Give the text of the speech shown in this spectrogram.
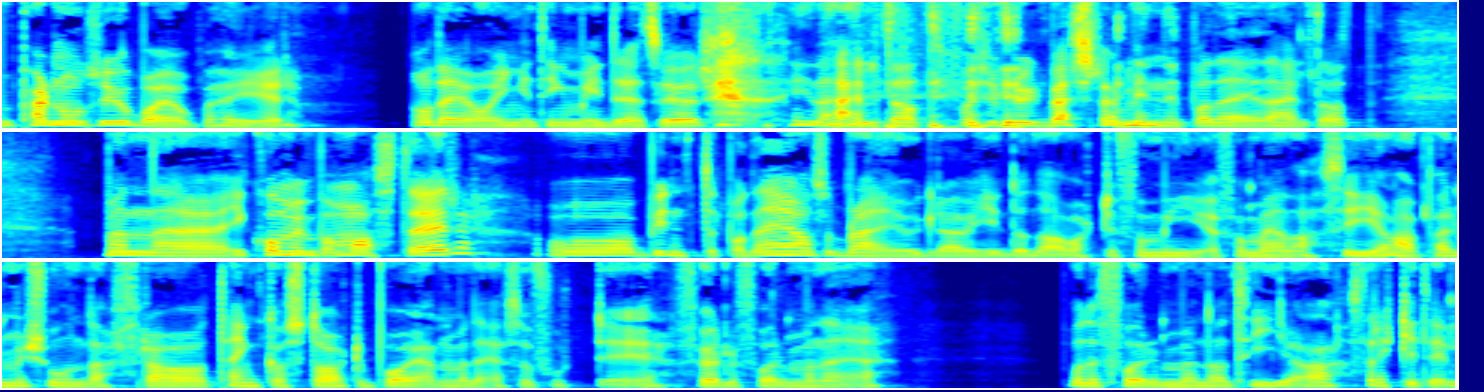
Per nå så jobber jeg jo på Høyer, og det er jo ingenting med idrett å gjøre i det hele tatt. Jeg Får ikke brukt bacheloren min på det i det hele tatt. Men eh, jeg kom inn på master og begynte på det, og så ble jeg jo gravid, og da ble det for mye for meg, da. Så jeg har permisjon derfra og tenker å starte på igjen med det så fort jeg føler formen er Både formen og tida strekker til.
